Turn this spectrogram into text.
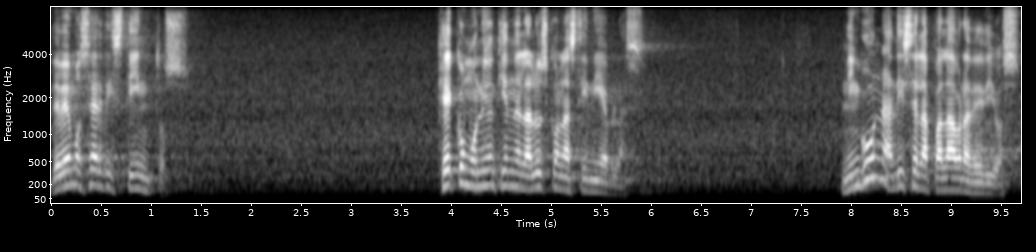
Debemos ser distintos. ¿Qué comunión tiene la luz con las tinieblas? Ninguna, dice la palabra de Dios.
